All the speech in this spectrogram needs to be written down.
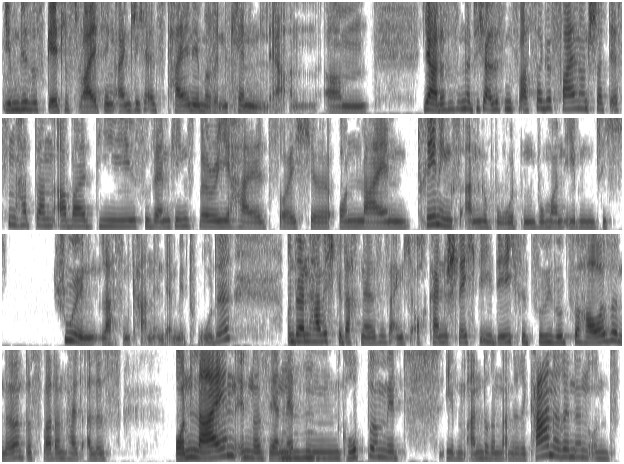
eben dieses Gateless Writing eigentlich als Teilnehmerin kennenlernen. Ähm, ja, das ist natürlich alles ins Wasser gefallen und stattdessen hat dann aber die Suzanne Kingsbury halt solche Online-Trainings angeboten, wo man eben sich schulen lassen kann in der Methode. Und dann habe ich gedacht, na, das ist eigentlich auch keine schlechte Idee. Ich sitze sowieso zu Hause. Ne? Das war dann halt alles online in einer sehr netten mhm. Gruppe mit eben anderen Amerikanerinnen und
